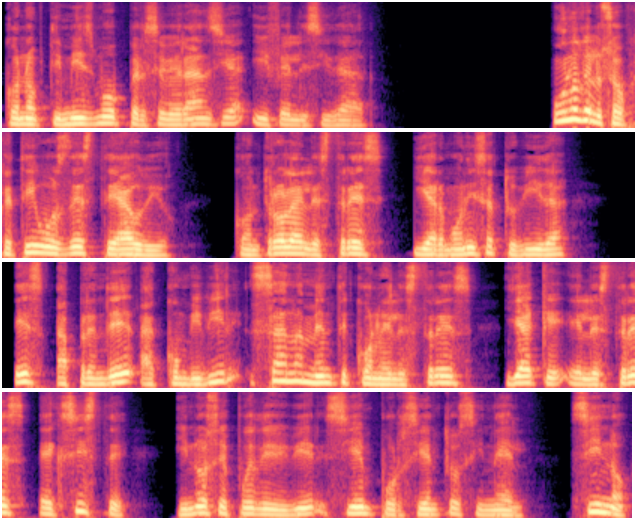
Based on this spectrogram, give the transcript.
con optimismo, perseverancia y felicidad. Uno de los objetivos de este audio, controla el estrés y armoniza tu vida, es aprender a convivir sanamente con el estrés, ya que el estrés existe y no se puede vivir 100% sin él, sino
